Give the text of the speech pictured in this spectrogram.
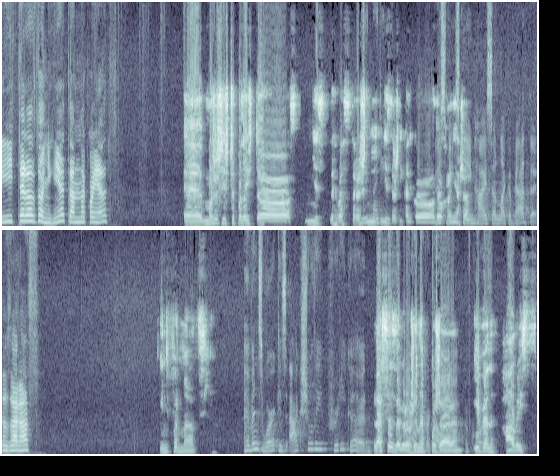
I teraz do nich, nie? Tam na koniec. E, możesz jeszcze podejść do... Nie, chyba strażni, nie strażnika, tylko do This makes ochroniarza. being high sound like a bad thing. To zaraz. Informacje. Evan's work is actually pretty good. Lasy zagrożone pożarem. Even Harris.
